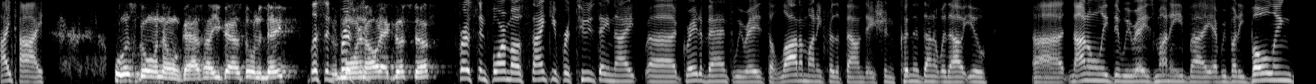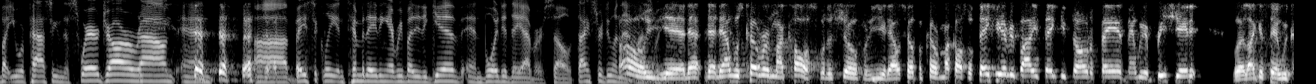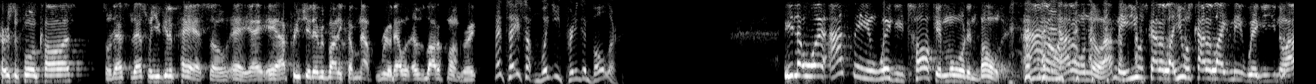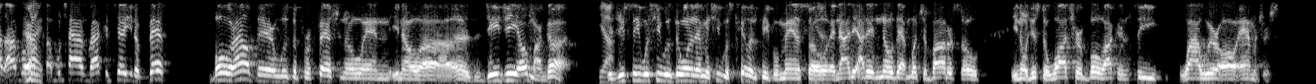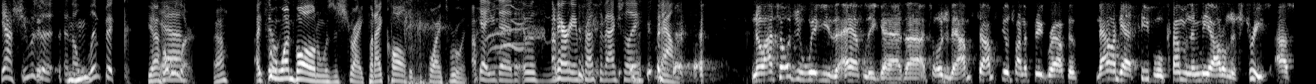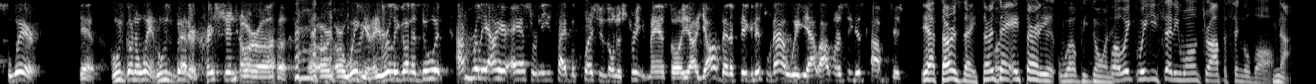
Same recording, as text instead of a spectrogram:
Hi, Ty. What's going on, guys? How you guys doing today? Listen, Good first morning, and, all that good stuff. first and foremost, thank you for Tuesday night. Uh, great event. We raised a lot of money for the foundation. Couldn't have done it without you. Uh, not only did we raise money by everybody bowling, but you were passing the swear jar around and uh, basically intimidating everybody to give. And boy, did they ever! So thanks for doing that. Oh yeah, that, that that was covering my costs for the show for the year. That was helping cover my costs. So thank you, everybody. Thank you to all the fans, man. We appreciate it. But like I said, we're cursing for a cause, so that's that's when you get a pass. So hey, hey, hey I appreciate everybody coming out for real. That was that was a lot of fun, Greg. I tell you something, Wiggy, pretty good bowler. You know what? I seen Wiggy talking more than bowling. I don't, I don't know. I mean, you was kind of like you was kind of like me, Wiggy. You know, I, I rode Right. a couple times, but I could tell you the best bowler out there was a professional, and you know, uh, uh, Gigi. Oh my God! Yeah. Did you see what she was doing? I mean, she was killing people, man. So, Yes. and I, I didn't know that much about her. So, you know, just to watch her bowl, I can see why we're all amateurs. Yeah, she was a, an Olympic Yeah. Yeah. bowler. Yeah. I threw one ball and it was a strike, but I called it before I threw it. Yeah, you did. It was very impressive, actually. Talent. No, I told you Wiggy's an athlete, guys. I told you that. I'm, I'm still trying to figure out because now I got people coming to me out on the streets. I swear. Yeah, who's going to win? Who's better, Christian or uh, or, or, or Wiggy? Are they really going to do it? I'm really out here answering these type of questions on the street, man. So y'all, y'all better figure this one out, Wiggy. I, I want to see this competition. Yeah, Thursday. Thursday, eight thirty. We'll be doing it. Well, Wiggy said he won't drop a single ball no.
